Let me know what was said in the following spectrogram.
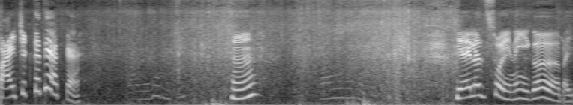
पाय चिटकते अक्का हं? यायलाच सोय नाही ग बाई.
